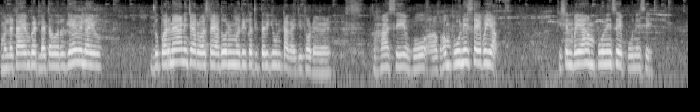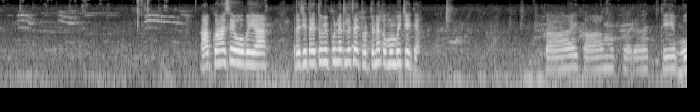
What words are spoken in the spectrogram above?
म्हणलं टाईम भेटला तर घ्यावी येऊ दुपार नाही आणि चार वाजता या दोन मध्ये कधीतरी घेऊन टाकायची थोड्या वेळ. कहाँ से हो आप. हम पुणे से भैया. किशन भैया हम पुणे से पुणे से। आप कहाँ से हो भैया? रजिताई तुम्ही पुण्यातलेच आहेत वाटतं ना का मुंबईच्या त्या काय काम करते हो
